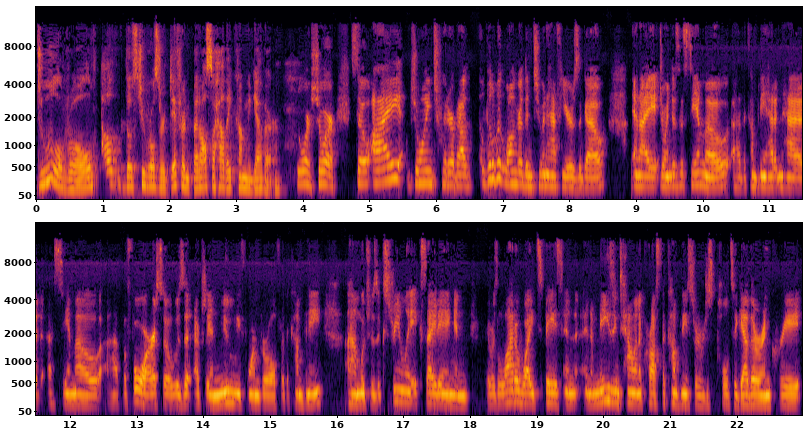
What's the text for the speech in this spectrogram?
dual role, how those two roles are different, but also how they come together? Sure, sure. So I joined Twitter about a little bit longer than two and a half years ago. And I joined as a CMO. Uh, the company hadn't had a CMO uh, before. So it was actually a newly formed role for the company, um, which was extremely exciting and there was a lot of white space and, and amazing talent across the company sort of just pull together and create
